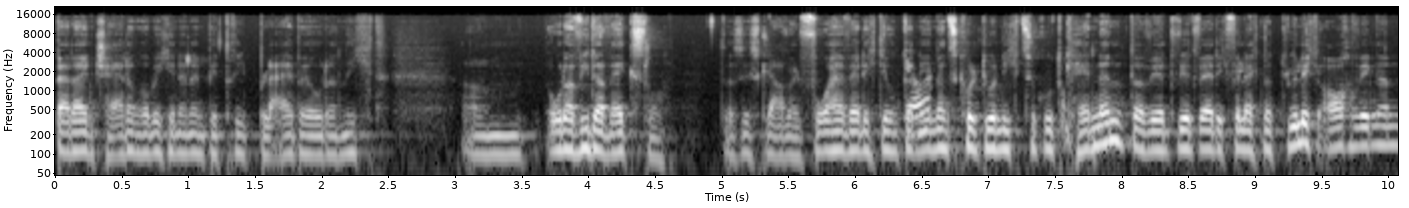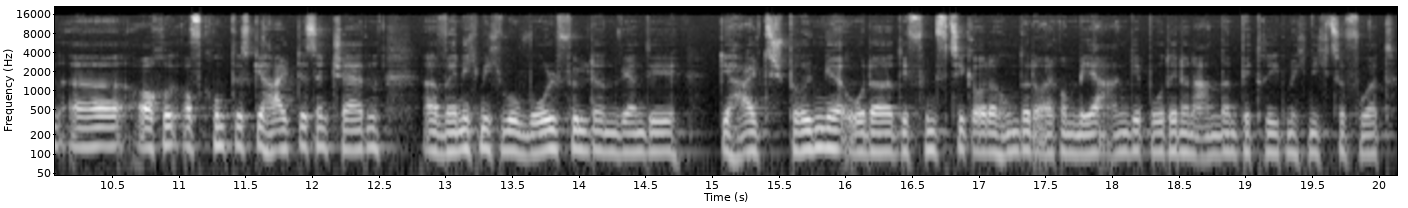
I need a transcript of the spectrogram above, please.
bei der Entscheidung, ob ich in einem Betrieb bleibe oder nicht. Ähm, oder wieder wechsle. Das ist klar, weil vorher werde ich die Unternehmenskultur nicht so gut kennen. Da wird, wird, werde ich vielleicht natürlich auch, wegen, äh, auch aufgrund des Gehaltes entscheiden. Äh, wenn ich mich wo wohlfühle, dann werden die Gehaltssprünge oder die 50 oder 100 Euro mehr Angebote in einem anderen Betrieb mich nicht sofort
